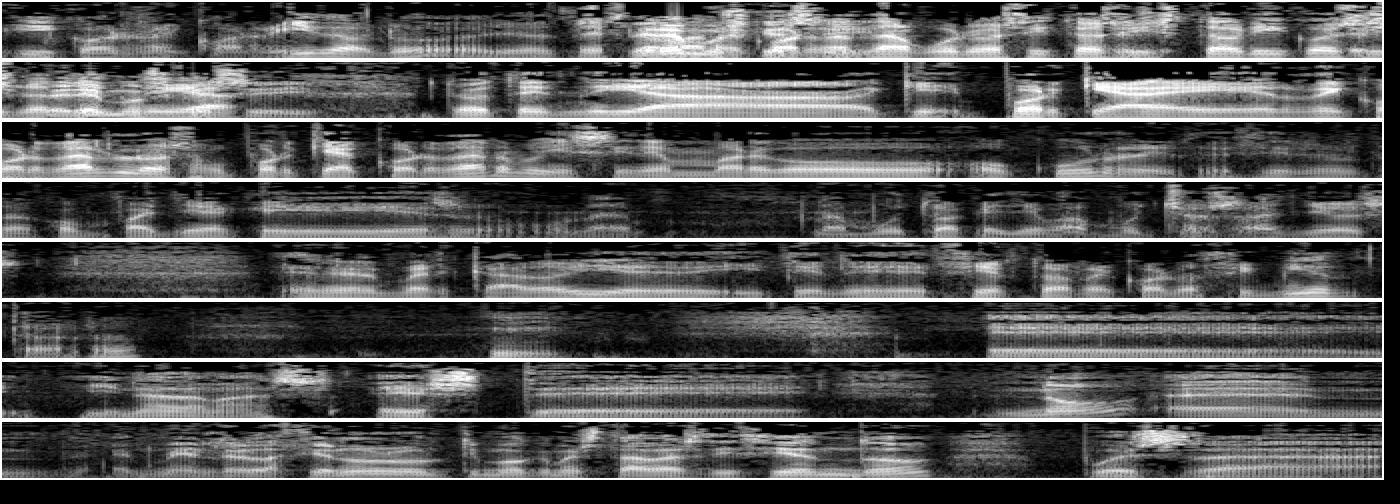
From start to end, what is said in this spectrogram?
y con recorrido, ¿no? Yo te estaba recordando algunos hitos históricos y no tendría, no tendría que, por qué eh, recordarlos o por qué acordarme, y sin embargo ocurre. Es decir, es una compañía que es una, una mutua que lleva muchos años en el mercado y, eh, y tiene cierto reconocimiento, ¿no? Hmm. Eh, y nada más. Este, no, en, relación a lo último que me estabas diciendo, pues eh,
